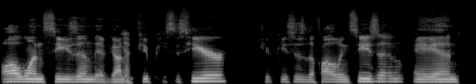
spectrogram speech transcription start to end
all one season. They've got Yeah. a few pieces here, a few pieces the following season. And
